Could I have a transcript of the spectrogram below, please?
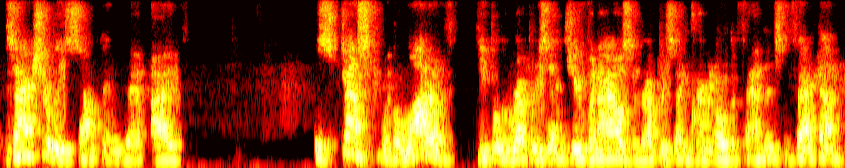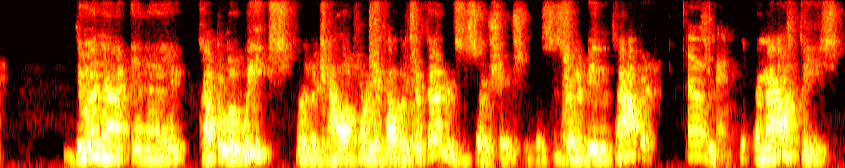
It's actually something that I've discussed with a lot of people who represent juveniles and represent criminal defendants. In fact, I'm doing that in a couple of weeks for the California Public Defenders Association. This is going to be the topic. Oh, okay. The mouthpiece,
